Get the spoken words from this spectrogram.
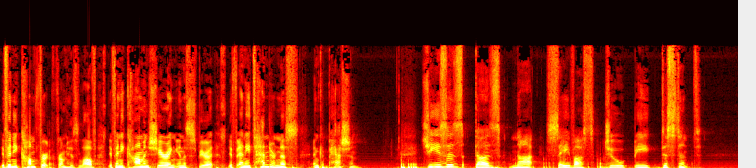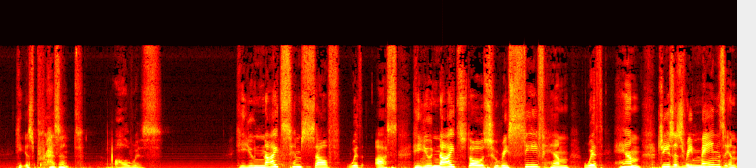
if any comfort from his love, if any common sharing in the Spirit, if any tenderness and compassion. Jesus does not save us to be distant, He is present always. He unites Himself with us, He unites those who receive Him with him. Jesus remains in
